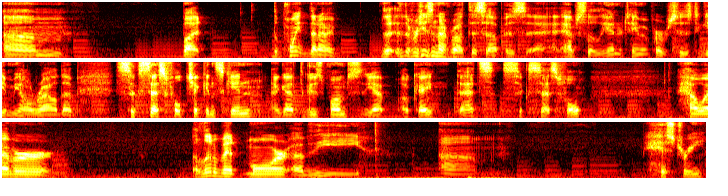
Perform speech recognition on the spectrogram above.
Um, but the point that I the, the reason I brought this up is uh, absolutely entertainment purposes to get me all riled up. Successful chicken skin. I got the goosebumps. Yep. Okay. That's successful. However, a little bit more of the um, history,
